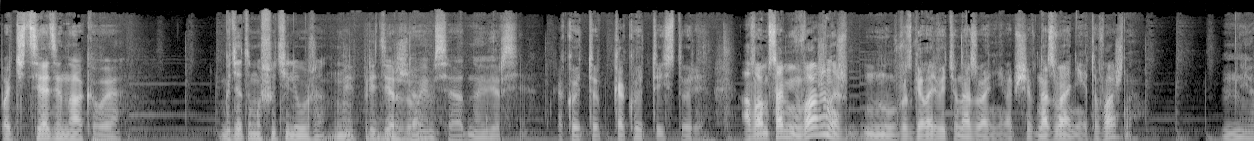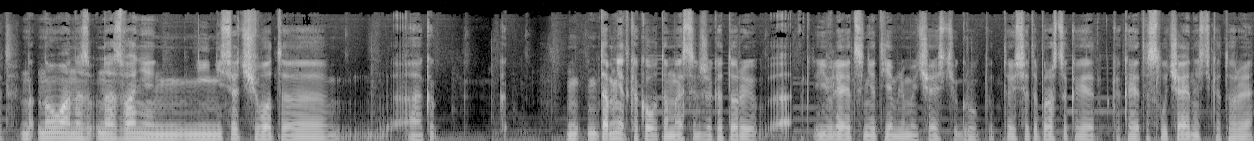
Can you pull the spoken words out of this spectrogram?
Почти одинаковые. Где-то мы шутили уже. Мы Ну, придерживаемся одной версии. Какой-то, какой-то история. А вам самим важно ну, разговаривать о названии? Вообще в названии это важно? Нет. да. Н- Ну, а наз- название не несет чего-то... а, как- Там нет какого-то месседжа, который а, является неотъемлемой частью группы. То есть это просто какая-то, какая-то случайность, которая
